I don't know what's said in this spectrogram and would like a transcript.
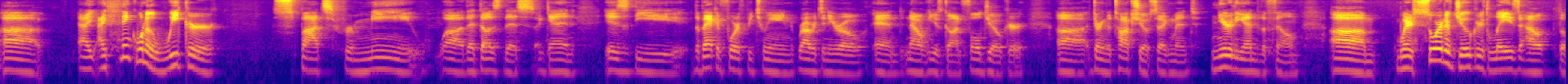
Uh, I I think one of the weaker spots for me uh, that does this again is the the back and forth between Robert De Niro and now he has gone full Joker uh, during the talk show segment near the end of the film. Um, where sort of Joker lays out the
